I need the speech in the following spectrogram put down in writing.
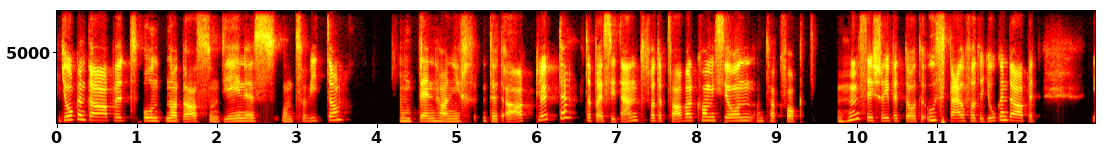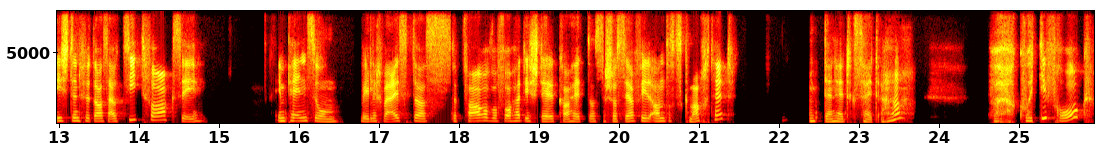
Jugendarbeit und noch das und jenes und so weiter. Und dann habe ich dort angerufen, der Präsident von der Pfarrwahlkommission, und habe gefragt, mhm, Sie schreiben hier den Ausbau von der Jugendarbeit ist denn für das auch Zeit vorgesehen im Pensum? Weil ich weiß, dass der Pfarrer, der vorher die Stelle hatte, das schon sehr viel anders gemacht hat. Und dann hat er gesagt, aha, gute Frage.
